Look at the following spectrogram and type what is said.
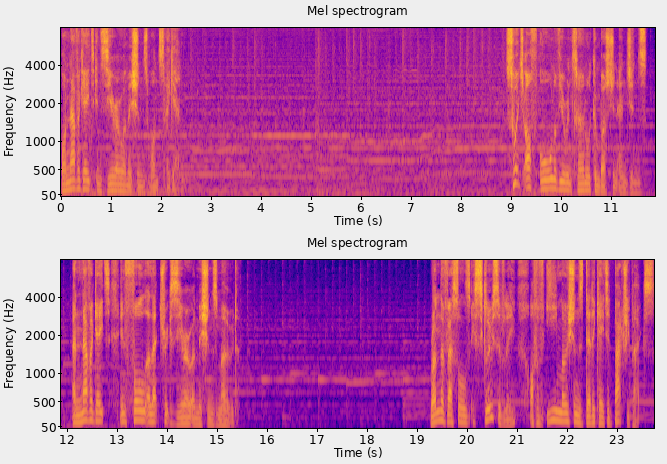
or navigate in zero emissions once again. Switch off all of your internal combustion engines and navigate in full electric zero emissions mode. Run the vessels exclusively off of E-Motion's dedicated battery packs.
